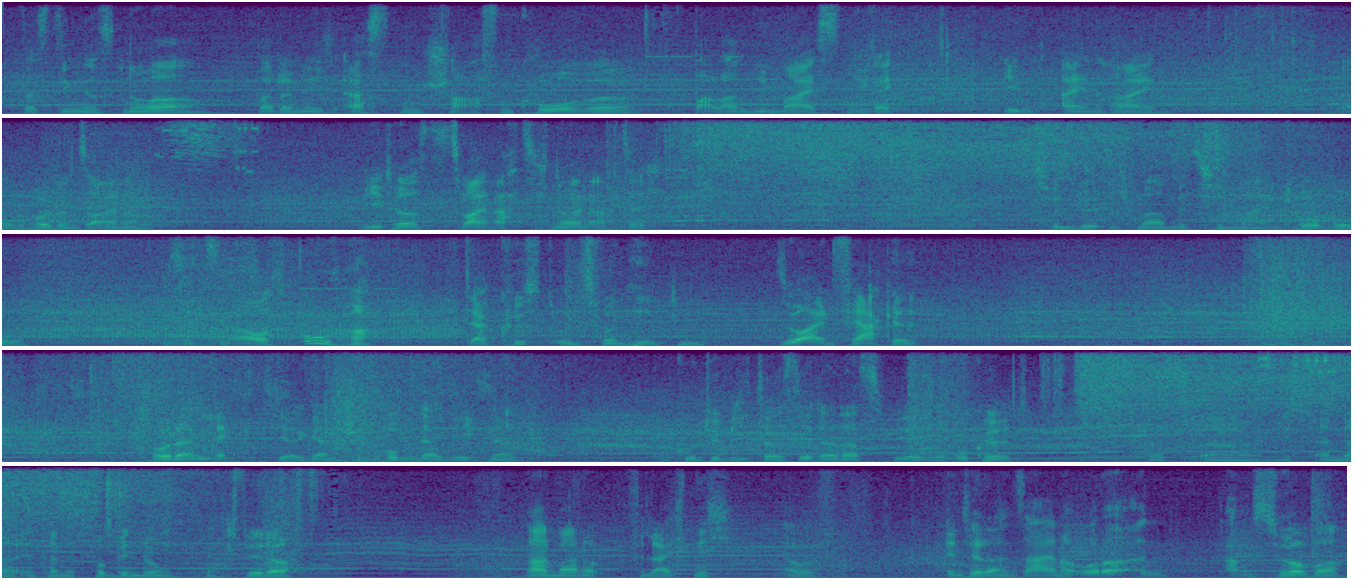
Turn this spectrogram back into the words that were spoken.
Das Ding ist nur, bei der ersten scharfen Kurve ballern die meisten direkt in einen rein. Da überholt uns einer. Vitas 8289. Zündel ich mal ein bisschen meinen Turbo. Wir sitzen aus. Uha! Der küsst uns von hinten. So ein Ferkel. Oh, da leckt hier ganz schön rum der Gegner. Der gute Vitas, seht ihr das? Wie er so ruckelt. Das äh, liegt an der Internetverbindung. Entweder Nein, meiner vielleicht nicht, aber entweder an seiner oder an, am Server.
